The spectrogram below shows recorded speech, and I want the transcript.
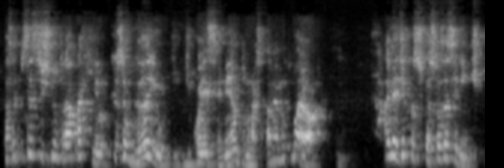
Então você precisa se estruturar para aquilo, porque o seu ganho de conhecimento numa startup é muito maior. A minha dica para essas pessoas é a seguinte:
